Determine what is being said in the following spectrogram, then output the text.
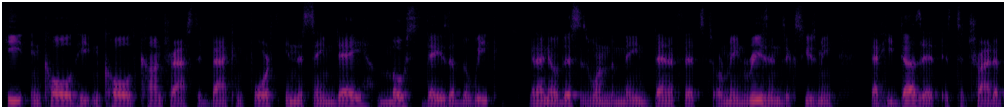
heat and cold, heat and cold contrasted back and forth in the same day, most days of the week. And I know this is one of the main benefits or main reasons, excuse me, that he does it is to try to,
